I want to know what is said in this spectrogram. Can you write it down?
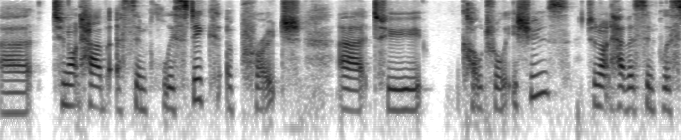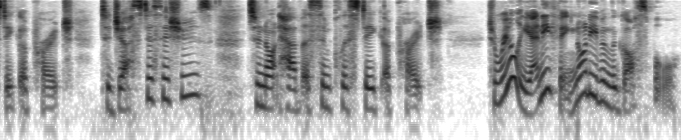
uh, to not have a simplistic approach uh, to cultural issues, to not have a simplistic approach to justice issues, to not have a simplistic approach to really anything, not even the gospel.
